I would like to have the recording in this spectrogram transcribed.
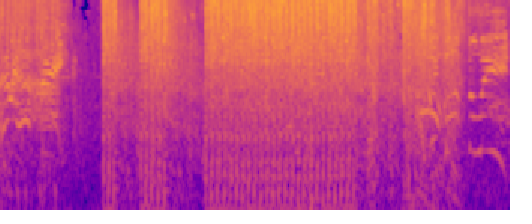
Enemy has B! We've lost the lead!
